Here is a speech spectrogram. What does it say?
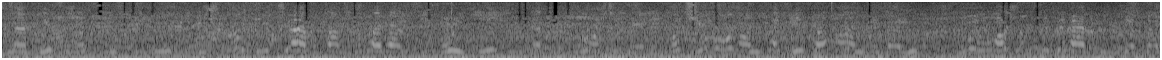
как написано в Конституции, что сейчас там говорят, уйдите с этой площади. Почему нам такие команды дают? Мы можем собираться где хотим.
